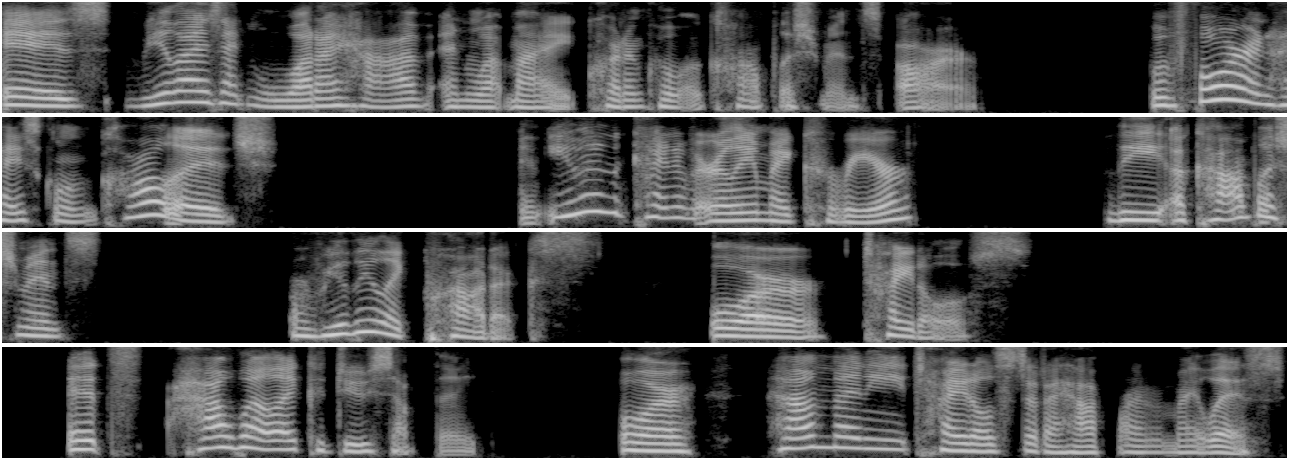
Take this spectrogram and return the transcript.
is realizing what I have and what my quote unquote accomplishments are. Before in high school and college, and even kind of early in my career, the accomplishments are really like products or titles. It's how well I could do something or how many titles did I have on my list?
